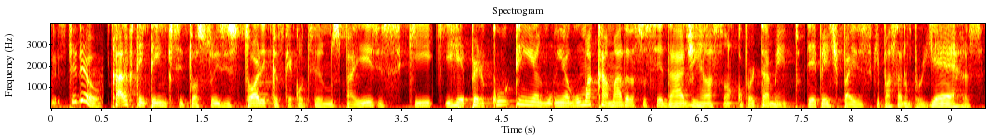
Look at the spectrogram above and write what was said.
entendeu? Claro que tem, tem situações históricas que aconteceram nos países que, que repercutem em, em alguma camada da sociedade em relação ao comportamento. De repente, países que passaram por guerras,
